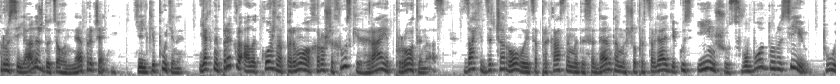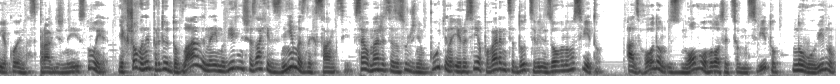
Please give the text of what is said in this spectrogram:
Росіяни ж до цього не причетні, тільки путіни. Як не прикро, але кожна перемога хороших русських грає проти нас. Захід зачаровується прекрасними дисидентами, що представляють якусь іншу свободну Росію, ту, якої насправді ж не існує. Якщо вони прийдуть до влади, найімовірніше Захід зніме з них санкції, все обмежиться засудженням Путіна, і Росія повернеться до цивілізованого світу. А згодом знову оголосить цьому світу нову війну.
